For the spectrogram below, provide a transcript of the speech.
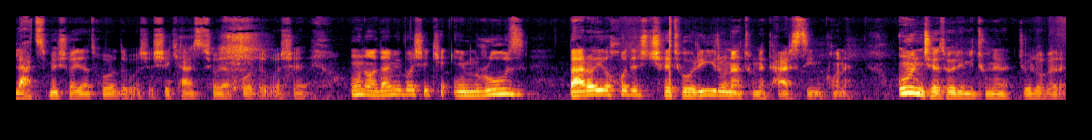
لطمه شاید خورده باشه شکست شاید خورده باشه. اون آدمی باشه که امروز برای خودش چطوری رو نتونه ترسیم کنه. اون چطوری می‌تونه جلو بره.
